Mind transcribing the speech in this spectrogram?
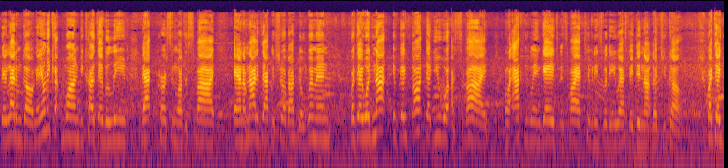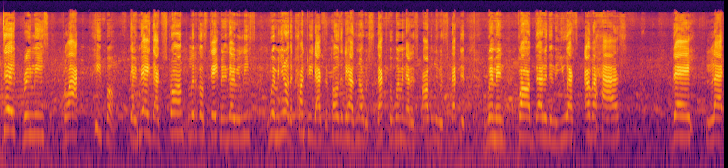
They let him go. And they only kept one because they believed that person was a spy. And I'm not exactly sure about the women, but they would not, if they thought that you were a spy or actively engaged in spy activities for the U.S., they did not let you go. But they did release black people. They made that strong political statement and they released women. You know, the country that supposedly has no respect for women, that has probably respected women far better than the U.S. ever has, they let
